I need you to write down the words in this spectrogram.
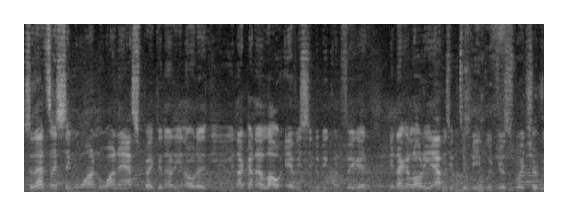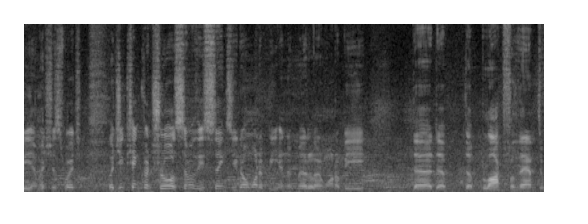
So that's, I think, one one aspect. And you know, that you're not going to allow everything to be configured. You're not going to allow the app team to reboot your switch or re-image your switch. But you can control some of these things. You don't want to be in the middle and want to be the, the, the block for them to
